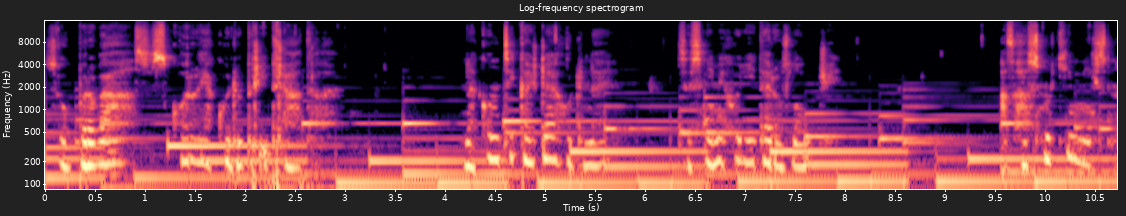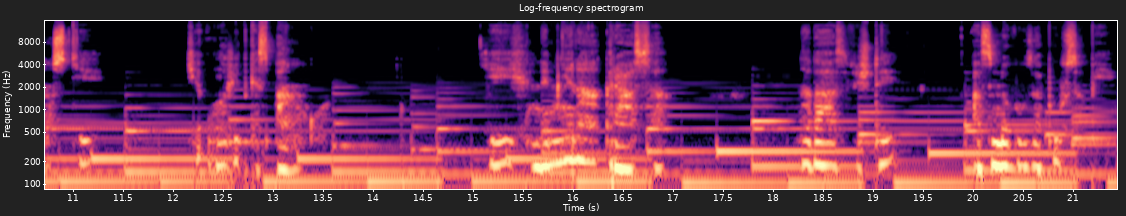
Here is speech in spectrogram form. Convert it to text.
jsou pro vás skoro jako dobří přátelé. Na konci každého dne se s nimi chodíte rozloučit a zhasnutím místnosti tě uložit ke spánku jejich neměná krása na vás vždy a znovu zapůsobí.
